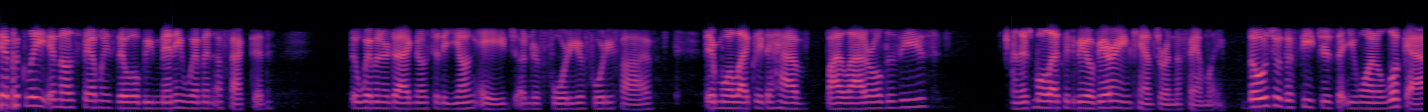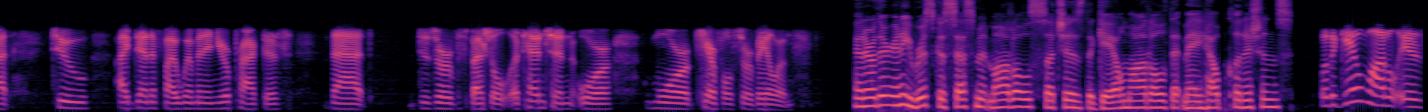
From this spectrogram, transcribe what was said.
Typically, in those families, there will be many women affected. The women are diagnosed at a young age, under 40 or 45. They're more likely to have bilateral disease, and there's more likely to be ovarian cancer in the family. Those are the features that you want to look at to identify women in your practice that deserve special attention or more careful surveillance. And are there any risk assessment models, such as the Gail model, that may help clinicians? Well, the Gail model is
